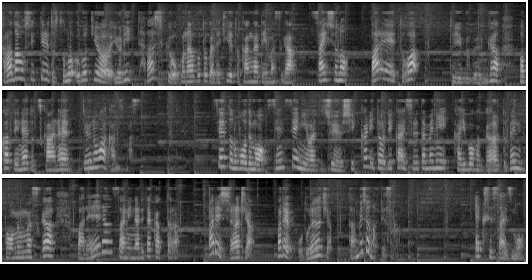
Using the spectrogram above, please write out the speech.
体を知っているとその動きをより正しく行うことができると考えていますが最初のバレエとはという部分が分かっていないと使えないというのは感じます。生徒の方でも先生に言われた注意をしっかりと理解するために解剖学があると便利だと思いますがバレエダンサーになりたかったらバレエ知らなきゃバレエ踊れなきゃダメじゃないですか。エクササイズも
